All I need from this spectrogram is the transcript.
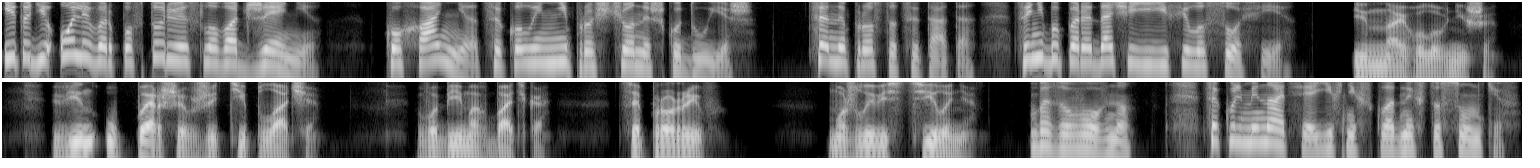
І тоді Олівер повторює слова Дженні. «Кохання – це коли ні про що не шкодуєш». Це не просто цитата. Це ніби передача її філософії. І найголовніше – він уперше в житті плаче. В обіймах батька. Це прорив, можливість цілення. Безумовно. Це кульмінація їхніх складних стосунків.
